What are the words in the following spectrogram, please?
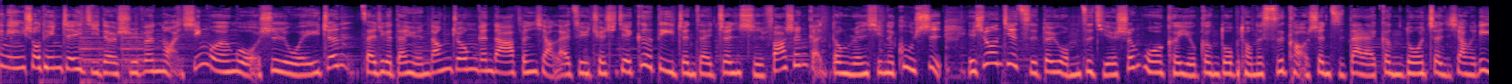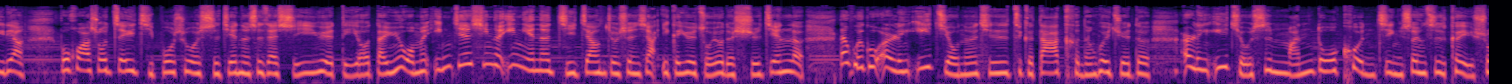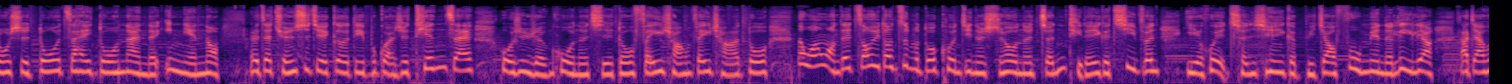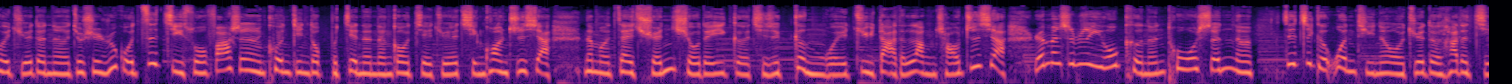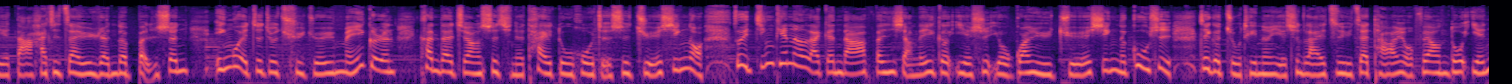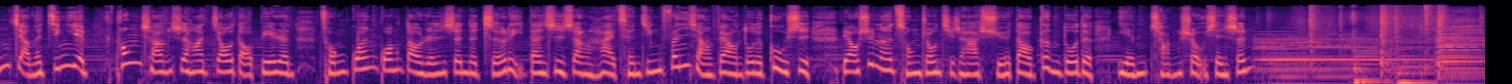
欢迎收听这一集的十分暖新闻，我是维珍，在这个单元当中跟大家分享来自于全世界各地正在真实发生、感动人心的故事，也希望借此对于我们自己的生活可以有更多不同的思考，甚至带来更多正向的力量。不过话说这一集播出的时间呢是在十一月底哦，等于我们迎接新的一年呢即将就剩下一个月左右的时间了。但回顾二零一九呢，其实这个大家可能会觉得二零一九是蛮多困境，甚至可以说。是多灾多难的一年哦，而在全世界各地，不管是天灾或是人祸呢，其实都非常非常的多。那往往在遭遇到这么多困境的时候呢，整体的一个气氛也会呈现一个比较负面的力量。大家会觉得呢，就是如果自己所发生的困境都不见得能够解决情况之下，那么在全球的一个其实更为巨大的浪潮之下，人们是不是有可能脱身呢？这这个问题呢，我觉得它的解答还是在于人的本身，因为这就取决于每一个人看待这样事情的态度或者是决心哦。所以今天呢，来跟大家分享的一个也是有关于决心的故事。这个主题呢，也是来自于在台湾有非常多演讲的经验，通常是他教导别人从观光到人生的哲理，但事实上他也曾经分享非常多的故事，表示呢，从中其实他学到更多的延长寿先生。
